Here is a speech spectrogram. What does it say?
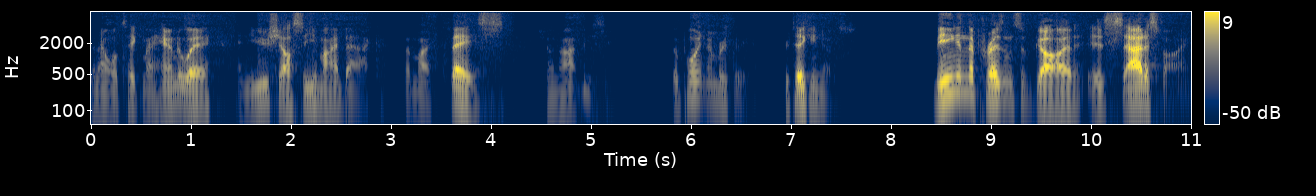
Then I will take my hand away, and you shall see my back, but my face shall not be seen. So, point number three, you're taking notes. Being in the presence of God is satisfying,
